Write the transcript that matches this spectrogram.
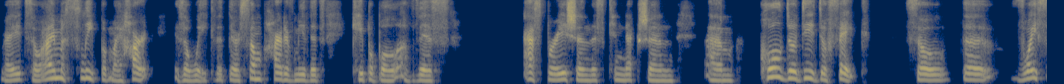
right? So I'm asleep, but my heart is awake, that there's some part of me that's capable of this aspiration, this connection. Um, Kol dodi dofek. So the voice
